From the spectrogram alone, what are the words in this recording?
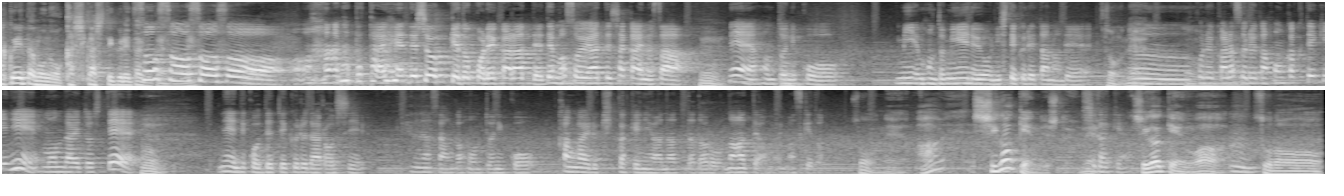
隠れたものを可視化してくれたみたいそうな、ね、そうそうそうあなた大変でしょうけどこれからって。でもそうやって社会のさ、うん。ね本当にこう、見え本当見えるようにしてくれたので。そうね。ん。うん。これからそれが本格的に問題として、うん。ね、でこう出てくるだろうし皆さんが本当にこう考えるきっかけにはなっただろうなって思いますけど。そうね。あれ滋賀県でしたよね。滋賀県。滋賀県は、うん。その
